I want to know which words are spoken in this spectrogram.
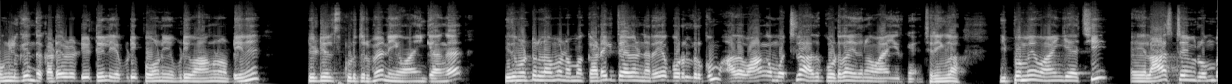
உங்களுக்கு இந்த கடையோட டீட்டெயில் எப்படி போகணும் எப்படி வாங்கணும் அப்படின்னு டீட்டெயில்ஸ் கொடுத்துருப்பேன். நீங்கள் வாங்கிக்காங்க. இது மட்டும் இல்லாமல் நம்ம கடைக்கு தேவையான நிறைய பொருள் இருக்கும். அதை வாங்க முச்சுல அது கூட தான் இதை நான் வாங்கியிருக்கேன். சரிங்களா? இப்பவுமே வாங்கியாச்சு. லாஸ்ட் டைம் ரொம்ப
